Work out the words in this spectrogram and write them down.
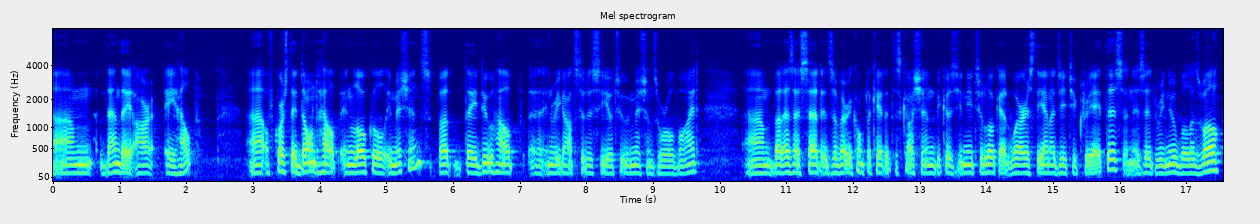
um, then they are a help. Uh, of course, they don't help in local emissions, but they do help uh, in regards to the CO2 emissions worldwide. Um, but as I said, it's a very complicated discussion because you need to look at where is the energy to create this and is it renewable as well?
